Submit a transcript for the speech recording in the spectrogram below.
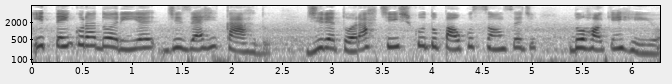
E tem curadoria de Zé Ricardo, diretor artístico do palco Sunset do Rock in Rio.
